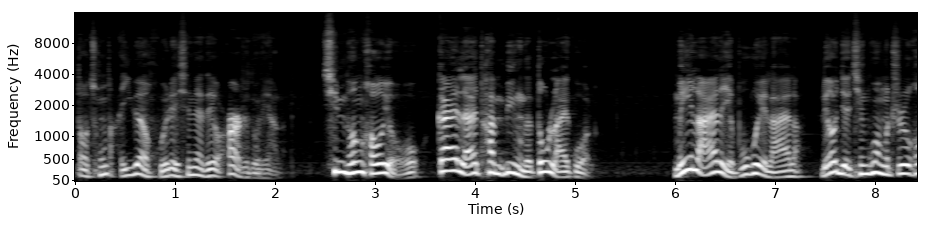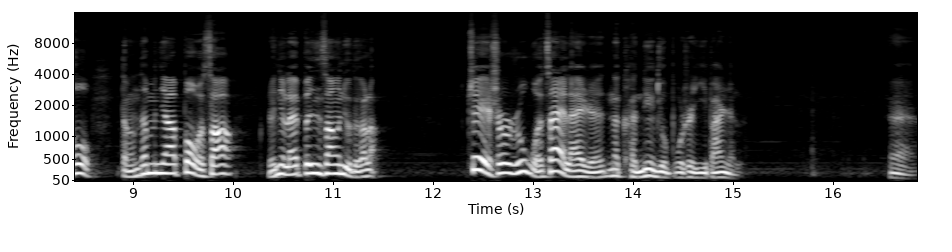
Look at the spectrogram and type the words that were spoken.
到从打医院回来，现在得有二十多天了。亲朋好友该来探病的都来过了，没来的也不会来了。了解情况之后，等他们家报丧，人家来奔丧就得了。这时候如果再来人，那肯定就不是一般人了。哎，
